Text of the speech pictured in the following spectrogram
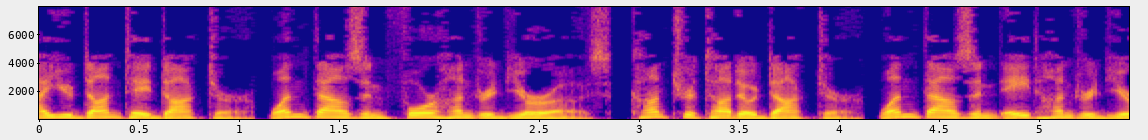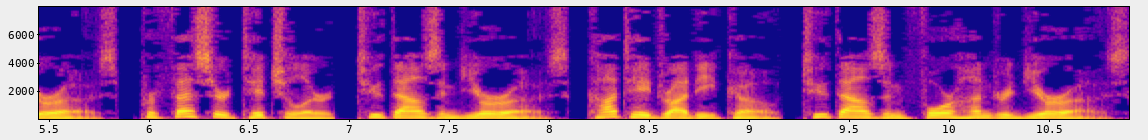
Ayudante doctor, 1,400 euros. Contratado doctor, 1,800 euros. Professor titular, 2,000 euros. Catedrático, 2,400 euros.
